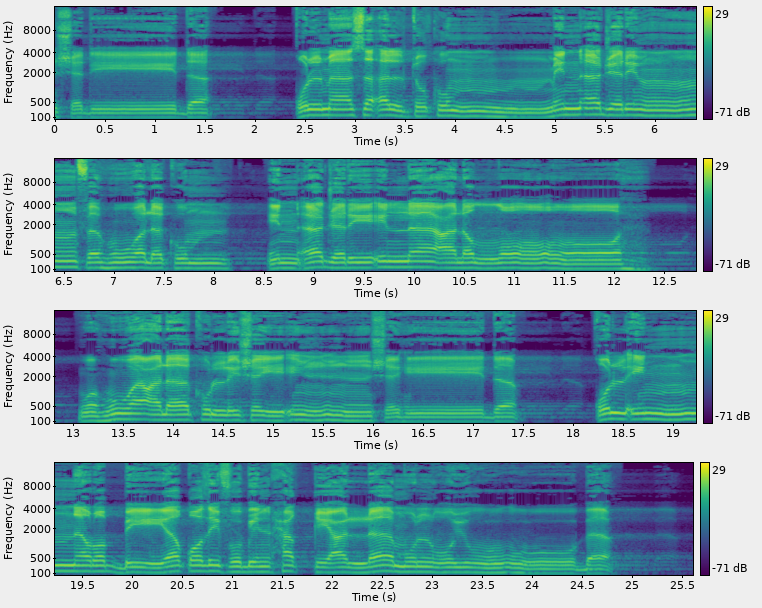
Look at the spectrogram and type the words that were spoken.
شديد قل ما سالتكم من اجر فهو لكم ان اجري الا على الله وهو على كل شيء شهيد. قل ان ربي يقذف بالحق علام الغيوب.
